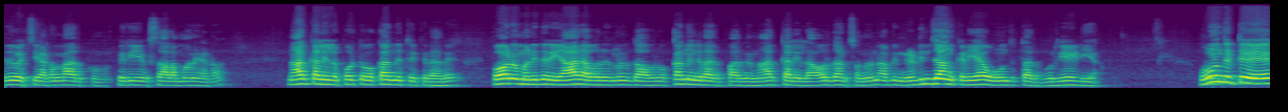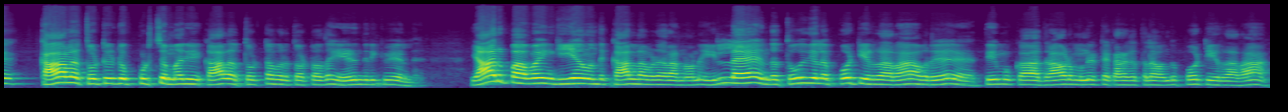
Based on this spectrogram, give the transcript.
இது வச்சு இடம்லாம் இருக்கும். பெரிய விசாலமான இடம். நாற்காலியில் போட்டு உக்காந்துட்டு இருக்கிறாரு. போன மனிதர் யார் அவருன்னு அவர் உட்காந்துங்கிறாரு பாருங்க நாற்காலியில். அவர் தான் சொன்னேன்னு அப்படி நெடுஞ்சாங்கடியாக ஊந்துட்டார் ஒரேடியாக ஊந்துட்டு காலை தொட்டுட்டு பிடிச்ச மாதிரி காலை தொட்டவர் தொட்டதை எழுந்திருக்கவே இல்லை. யாருப்பா அவன்? இங்கே ஏன் வந்து காலில் விழுறானோன்னு? இல்லை இந்த தொகுதியில் போட்டிடுறாராம் அவர் திமுக திராவிட முன்னேற்ற கழகத்தில் வந்து போட்டிடுறாராம்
